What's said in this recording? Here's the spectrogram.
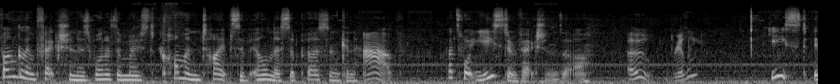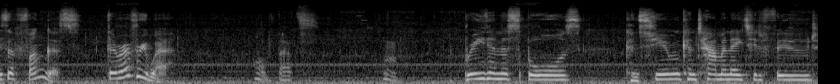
Fungal infection is one of the most common types of illness a person can have. That's what yeast infections are. Oh, really? Yeast is a fungus. They're everywhere. Oh, that's. Hmm. Breathe in the spores, consume contaminated food,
